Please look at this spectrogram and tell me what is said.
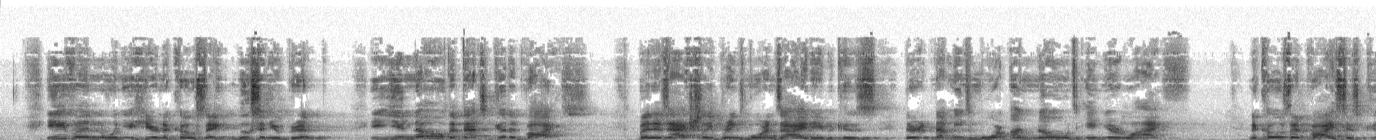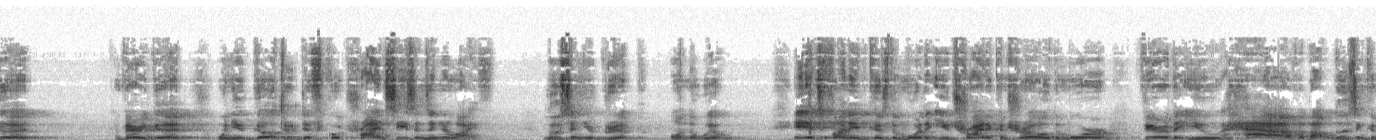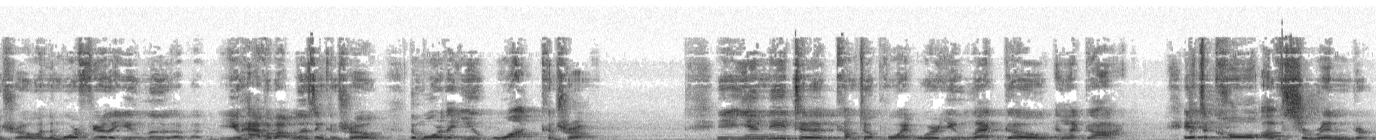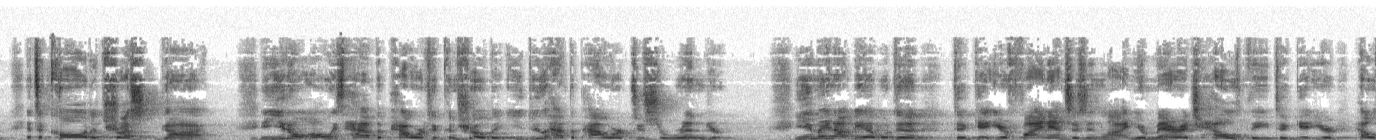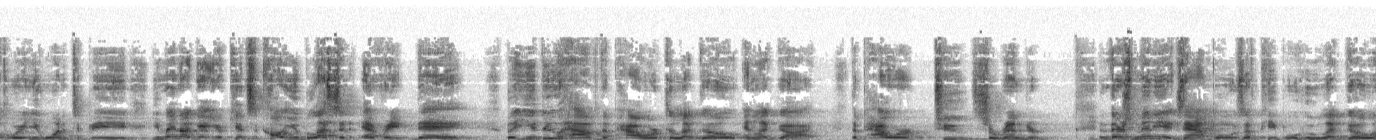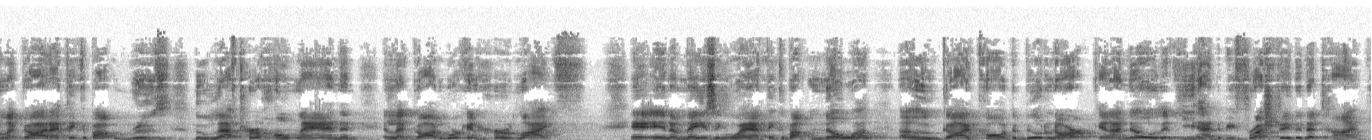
Even when you hear Nicole say, loosen your grip, you know that that's good advice. But it actually brings more anxiety because there, that means more unknowns in your life. Nicole's advice is good, very good. When you go through difficult trying seasons in your life, loosen your grip on the wheel. It's funny because the more that you try to control, the more fear that you have about losing control, and the more fear that you lo- you have about losing control, the more that you want control. You need to come to a point where you let go and let God. It's a call of surrender. It's a call to trust God. You don't always have the power to control, but you do have the power to surrender. You may not be able to, to get your finances in line, your marriage healthy, to get your health where you want it to be. You may not get your kids to call you blessed every day, but you do have the power to let go and let God, the power to surrender. And there's many examples of people who let go and let God. I think about Ruth, who left her homeland and, and let God work in her life in an amazing way. I think about Noah, uh, who God called to build an ark. And I know that he had to be frustrated at times,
